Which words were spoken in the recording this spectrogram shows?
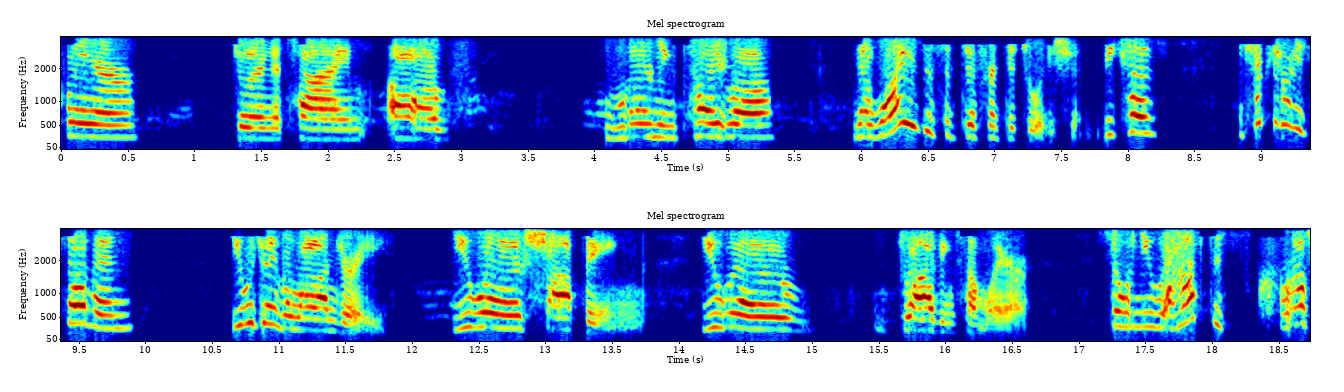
prayer, during a time of learning Torah. Now, why is this a different situation? Because in chapter 27, you were doing the laundry, you were shopping, you were driving somewhere. So when you have to crush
